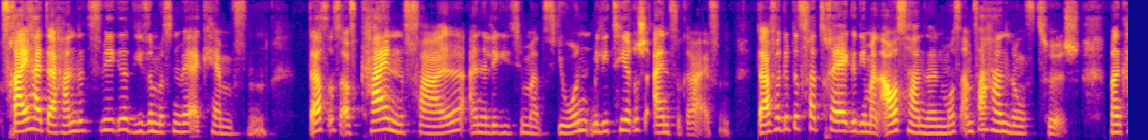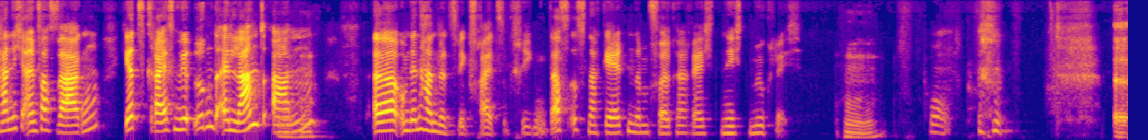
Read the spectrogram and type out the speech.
Freiheit der Handelswege, diese müssen wir erkämpfen. Das ist auf keinen Fall eine Legitimation, militärisch einzugreifen. Dafür gibt es Verträge, die man aushandeln muss am Verhandlungstisch. Man kann nicht einfach sagen, jetzt greifen wir irgendein Land an, mhm. äh, um den Handelsweg freizukriegen. Das ist nach geltendem Völkerrecht nicht möglich. Mhm. Punkt. Äh,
